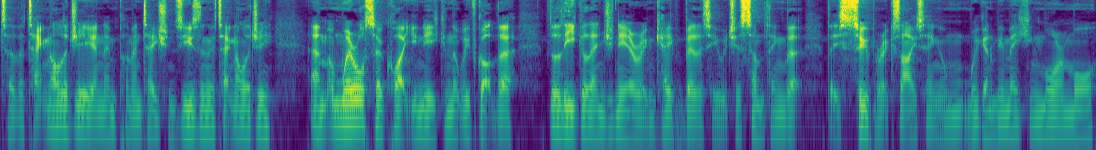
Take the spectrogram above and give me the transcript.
to the technology and implementations using the technology. Um, and we're also quite unique in that we've got the the legal engineering capability, which is something that, that is super exciting, and we're going to be making more and more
